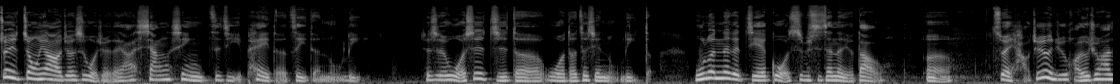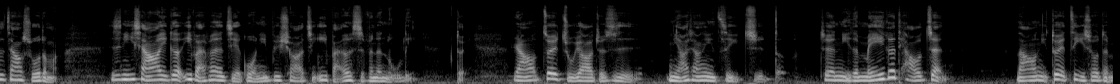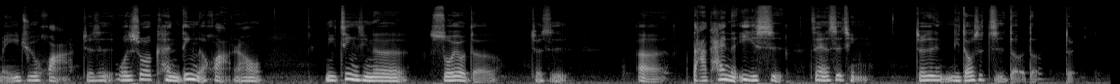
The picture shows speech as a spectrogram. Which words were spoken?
最重要就是，我觉得要相信自己配得自己的努力，就是我是值得我的这些努力的，无论那个结果是不是真的有到嗯最好。就有一句话，有句话是这样说的嘛，就是你想要一个一百分的结果，你必须要尽一百二十分的努力。对，然后最主要就是你要相信自己值得，就是你的每一个调整，然后你对自己说的每一句话，就是我是说肯定的话，然后你进行的所有的就是呃。打开你的意识，这件事情就是你都是值得的。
